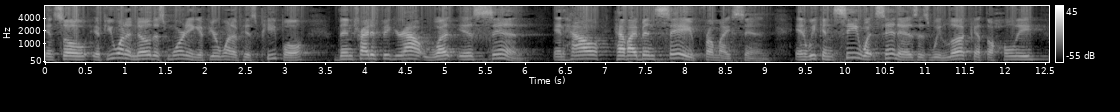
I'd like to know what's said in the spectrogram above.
And so if you want to know this morning if you're one of his people, then try to figure out what is sin and how have I been saved from my sin. And we can see what sin is as we look at the holy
